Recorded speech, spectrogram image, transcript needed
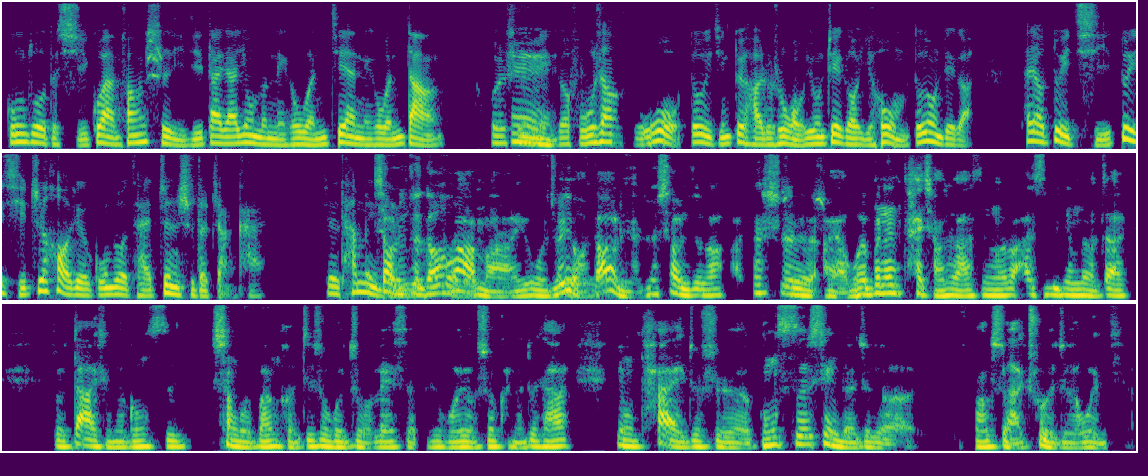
工作的习惯方式以及大家用的哪个文件、哪个文档，或者是哪个服务商服务都已经对好，就是我们用这个以后我们都用这个。它要对齐，对齐之后，这个工作才正式的展开。就是他们效率最高化嘛，我觉得有道理啊，就是效率最高化。但是，哎呀，我也不能太强求阿斯，因为阿斯毕竟没有在就大型的公司上过班和接受过这种类似。我有时候可能对他用太就是公司性的这个方式来处理这个问题了。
